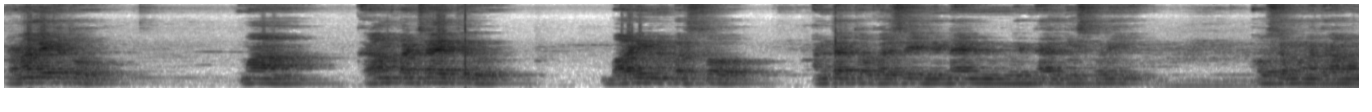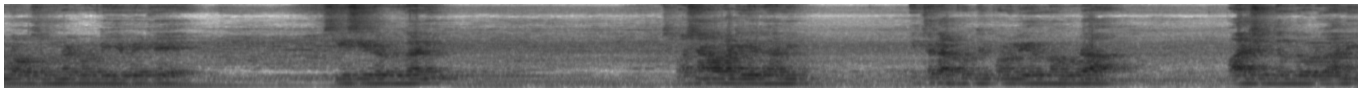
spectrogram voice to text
ప్రణాళికతో మా గ్రామ పంచాయత్ బాడీ మెంబర్స్తో అందరితో కలిసి నిర్ణయం నిర్ణయాలు తీసుకొని అవసరం ఉన్న గ్రామంలో అవసరం ఉన్నటువంటి ఏవైతే సీసీ రోడ్డు కానీ శ్మశాన వాటిలు కానీ ఇతర అభివృద్ధి పనులు ఏమన్నా కూడా పారిశుద్ధ్యంలో కానీ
